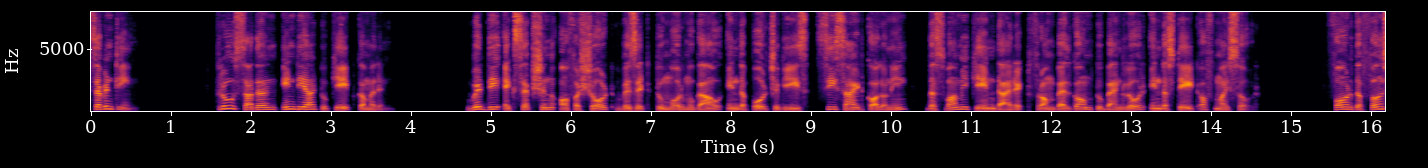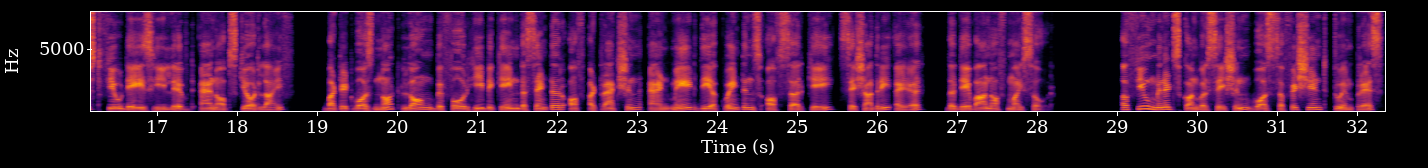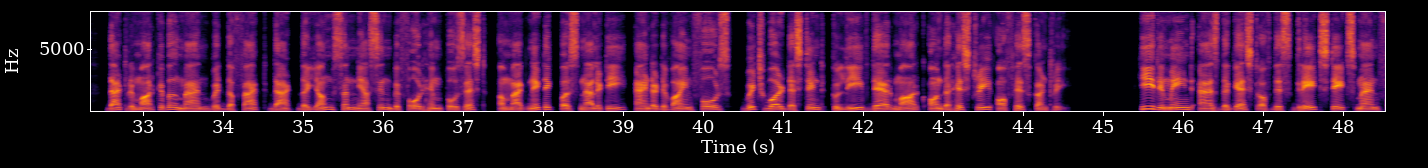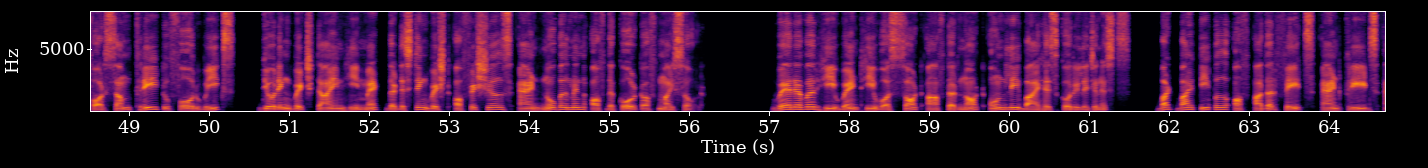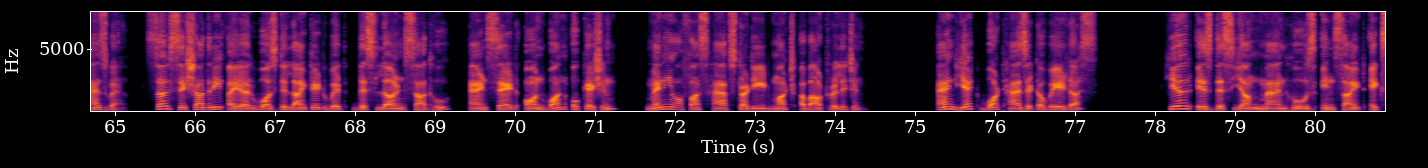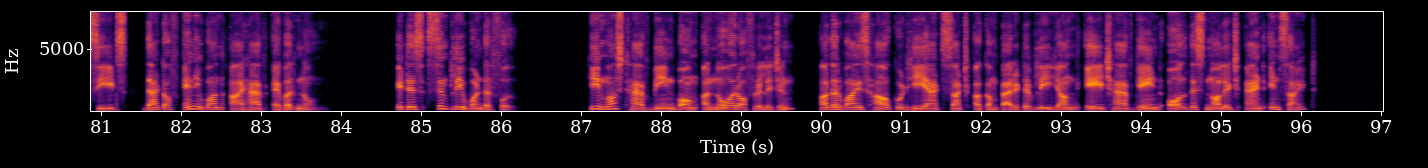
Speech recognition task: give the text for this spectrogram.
17. Through southern India to Cape Comorin. With the exception of a short visit to Mormugao in the Portuguese seaside colony, the Swami came direct from Belgaum to Bangalore in the state of Mysore. For the first few days he lived an obscure life, but it was not long before he became the center of attraction and made the acquaintance of Sir K. Seshadri Iyer, the Devan of Mysore. A few minutes' conversation was sufficient to impress that remarkable man with the fact that the young sannyasin before him possessed a magnetic personality and a divine force which were destined to leave their mark on the history of his country. He remained as the guest of this great statesman for some three to four weeks, during which time he met the distinguished officials and noblemen of the court of Mysore. Wherever he went he was sought after not only by his co-religionists, but by people of other faiths and creeds as well. Sir Seshadri Iyer was delighted with this learned sadhu and said on one occasion, Many of us have studied much about religion. And yet what has it availed us? Here is this young man whose insight exceeds that of anyone I have ever known. It is simply wonderful. He must have been born a knower of religion, otherwise how could he at such a comparatively young age have gained all this knowledge and insight?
